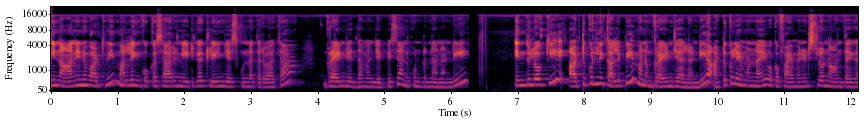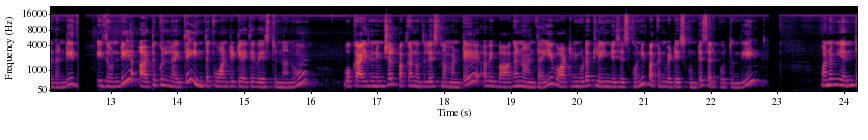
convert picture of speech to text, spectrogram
ఈ నానిన వాటిని మళ్ళీ ఇంకొకసారి నీట్గా క్లీన్ చేసుకున్న తర్వాత గ్రైండ్ చేద్దామని చెప్పేసి అనుకుంటున్నానండి. ఇందులోకి అటుకుల్ని కలిపి మనం గ్రైండ్ చేయాలండి. అటుకులు ఏమున్నాయి? ఒక ఫైవ్ మినిట్స్లో నానుతాయి కదండి. ఇదండి అటుకులను అయితే ఇంత క్వాంటిటీ అయితే వేస్తున్నాను. ఒక ఐదు నిమిషాలు పక్కన వదిలేసినామంటే అవి బాగా నాంతాయి వాటిని కూడా క్లీన్ చేసేసుకొని పక్కన పెట్టేసుకుంటే సరిపోతుంది. మనం ఎంత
